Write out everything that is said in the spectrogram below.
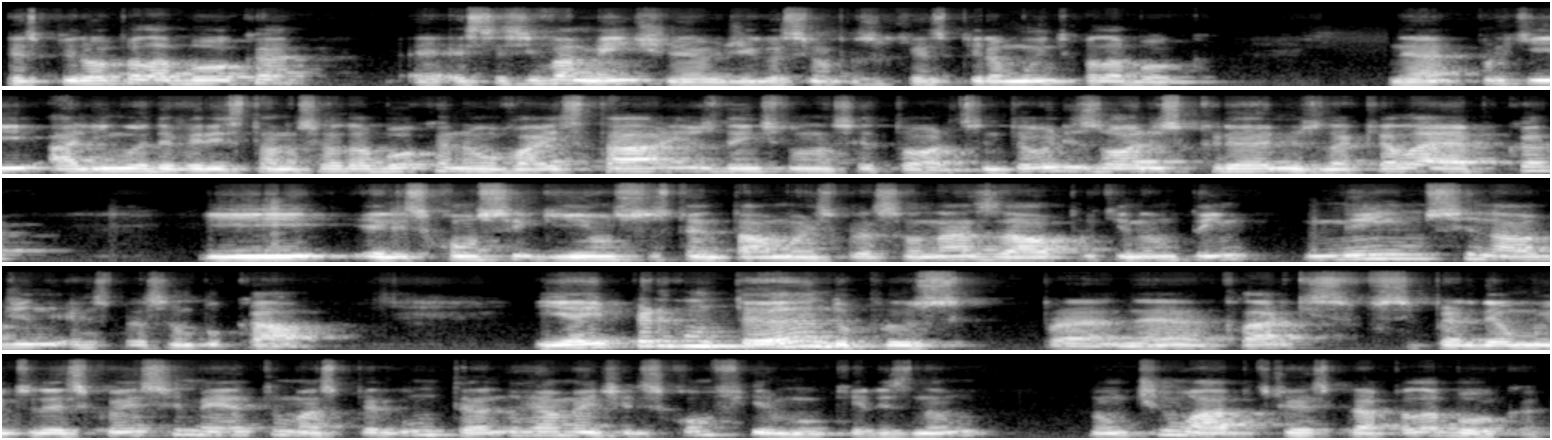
Respirou pela boca é, excessivamente, né? Eu digo assim, uma pessoa que respira muito pela boca, né? Porque a língua deveria estar no céu da boca, não vai estar, e os dentes vão nascer tortos. Então, eles olham os crânios daquela época e eles conseguiam sustentar uma respiração nasal, porque não tem nenhum sinal de respiração bucal. E aí, perguntando para os. Né, claro que se perdeu muito desse conhecimento, mas perguntando, realmente eles confirmam que eles não, não tinham o hábito de respirar pela boca.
